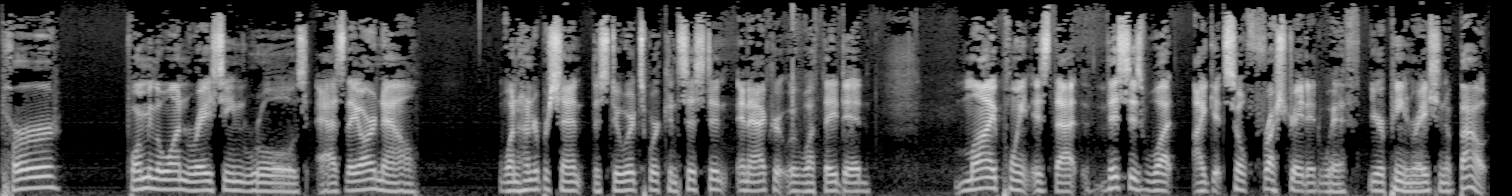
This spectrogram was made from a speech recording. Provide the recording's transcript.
Per Formula One racing rules as they are now, 100%, the stewards were consistent and accurate with what they did. My point is that this is what I get so frustrated with European racing about.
